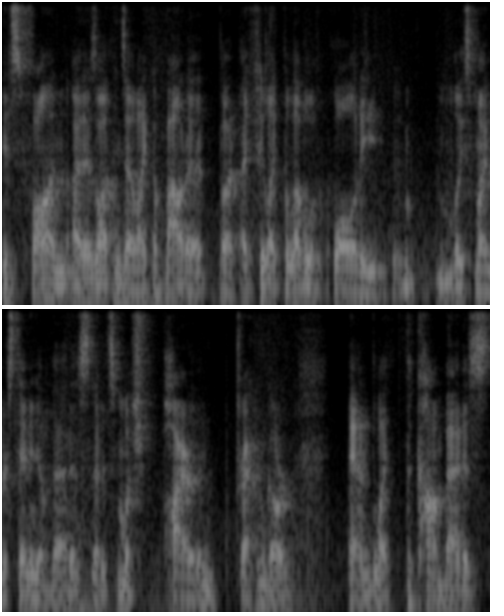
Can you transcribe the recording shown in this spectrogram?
it's fun. I, there's a lot of things I like about it, but I feel like the level of quality, at least my understanding of that, is that it's much higher than Drakengard, and like the combat is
